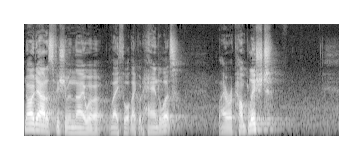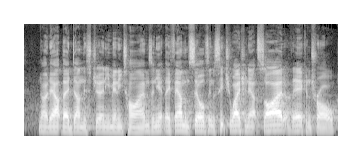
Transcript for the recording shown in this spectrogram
No doubt, as fishermen, they, were, they thought they could handle it. They were accomplished. No doubt they'd done this journey many times, and yet they found themselves in a situation outside of their control.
